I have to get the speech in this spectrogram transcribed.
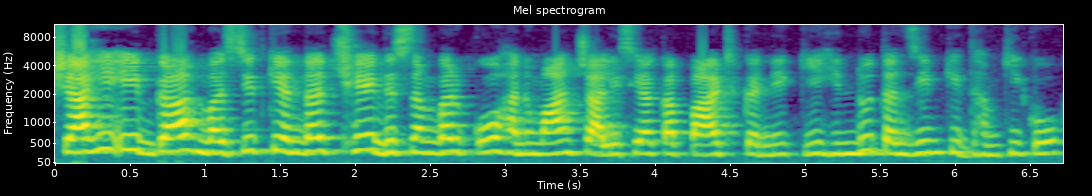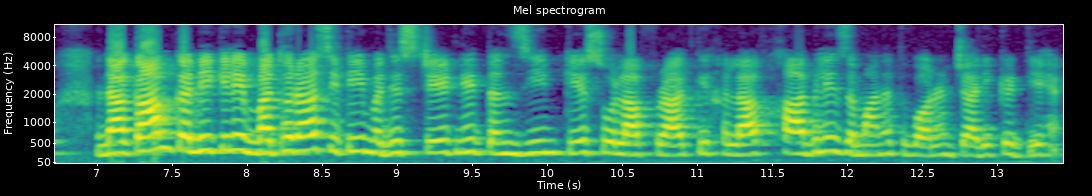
शाही ईदगाह मस्जिद के अंदर 6 दिसंबर को हनुमान चालीसिया का पाठ करने की हिंदू तंजीम की धमकी को नाकाम करने के लिए मथुरा सिटी मजिस्ट्रेट ने तंजीम के 16 अफराद के खिलाफ काबिल जमानत वारंट जारी कर दिए हैं।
